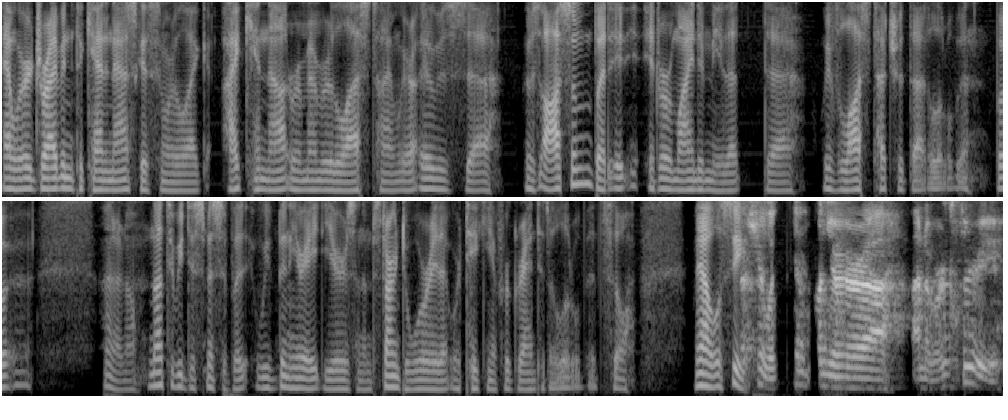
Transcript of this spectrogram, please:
And we were driving to Kananaskis, and we are like, I cannot remember the last time we were. It was uh, it was awesome, but it it reminded me that uh, we've lost touch with that a little bit. But uh, I don't know, not to be dismissive, but we've been here eight years, and I'm starting to worry that we're taking it for granted a little bit. So yeah, we'll see. Actually, on your uh, anniversary,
